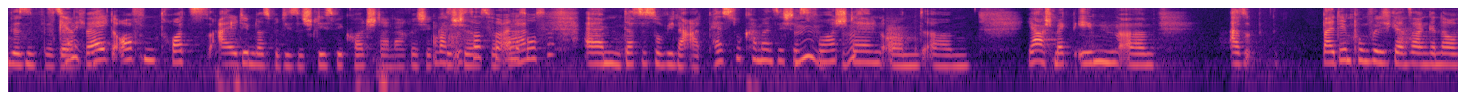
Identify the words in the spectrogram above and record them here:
wir sind wir sehr ich nicht. weltoffen, trotz all dem, dass wir diese schleswig-holsteinerische Was Küche ist das für eine. Soße? Ähm, das ist so wie eine Art Pesto, kann man sich das Mm, vorstellen. Und ähm, ja, schmeckt eben, ähm, also bei dem Punkt würde ich gerne sagen, genau,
